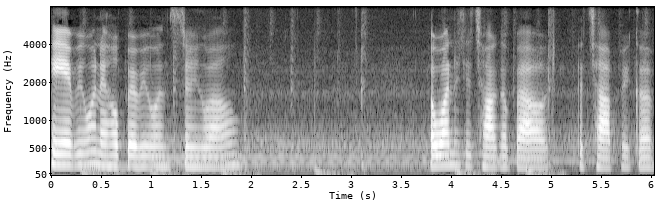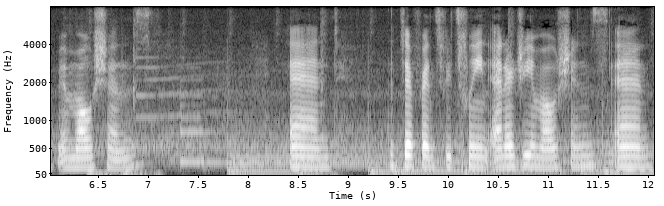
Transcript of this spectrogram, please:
Hey everyone, I hope everyone's doing well. I wanted to talk about the topic of emotions and the difference between energy emotions and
